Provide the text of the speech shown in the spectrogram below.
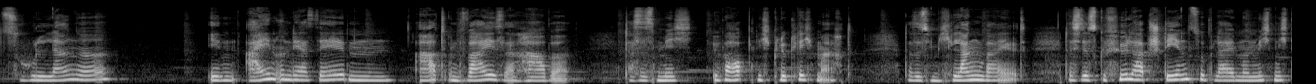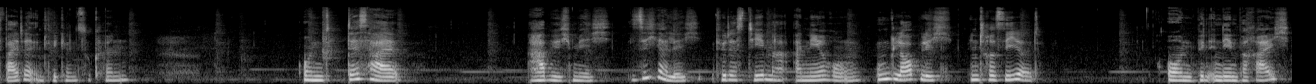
zu lange in ein und derselben Art und Weise habe, dass es mich überhaupt nicht glücklich macht dass es mich langweilt, dass ich das Gefühl habe, stehen zu bleiben und mich nicht weiterentwickeln zu können. Und deshalb habe ich mich sicherlich für das Thema Ernährung unglaublich interessiert und bin in den Bereich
